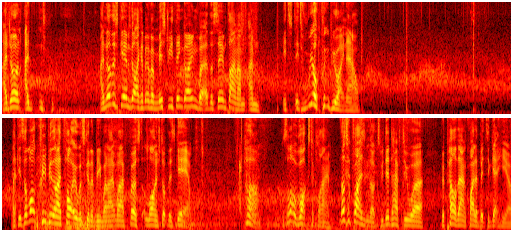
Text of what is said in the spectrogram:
I don't. I. I know this game's got like a bit of a mystery thing going, but at the same time, I'm. I'm. It's. It's real creepy right now. Like it's a lot creepier than I thought it was gonna be when I when I first launched up this game. Huh. There's a lot of rocks to climb. Not surprising though, because we did have to uh, rappel down quite a bit to get here.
